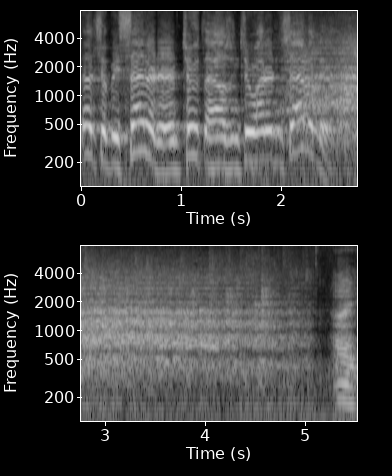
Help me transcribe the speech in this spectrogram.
then she'll, be senator in 2,270. Hi.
